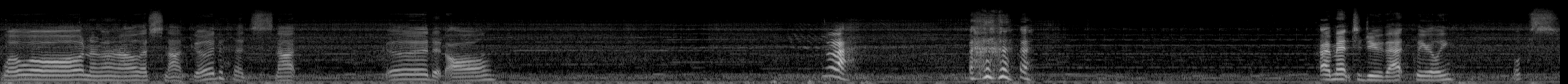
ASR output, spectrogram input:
Whoa, whoa, whoa, no, no, no, that's not good. That's not good at all. Ah! I meant to do that, clearly. Whoops.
